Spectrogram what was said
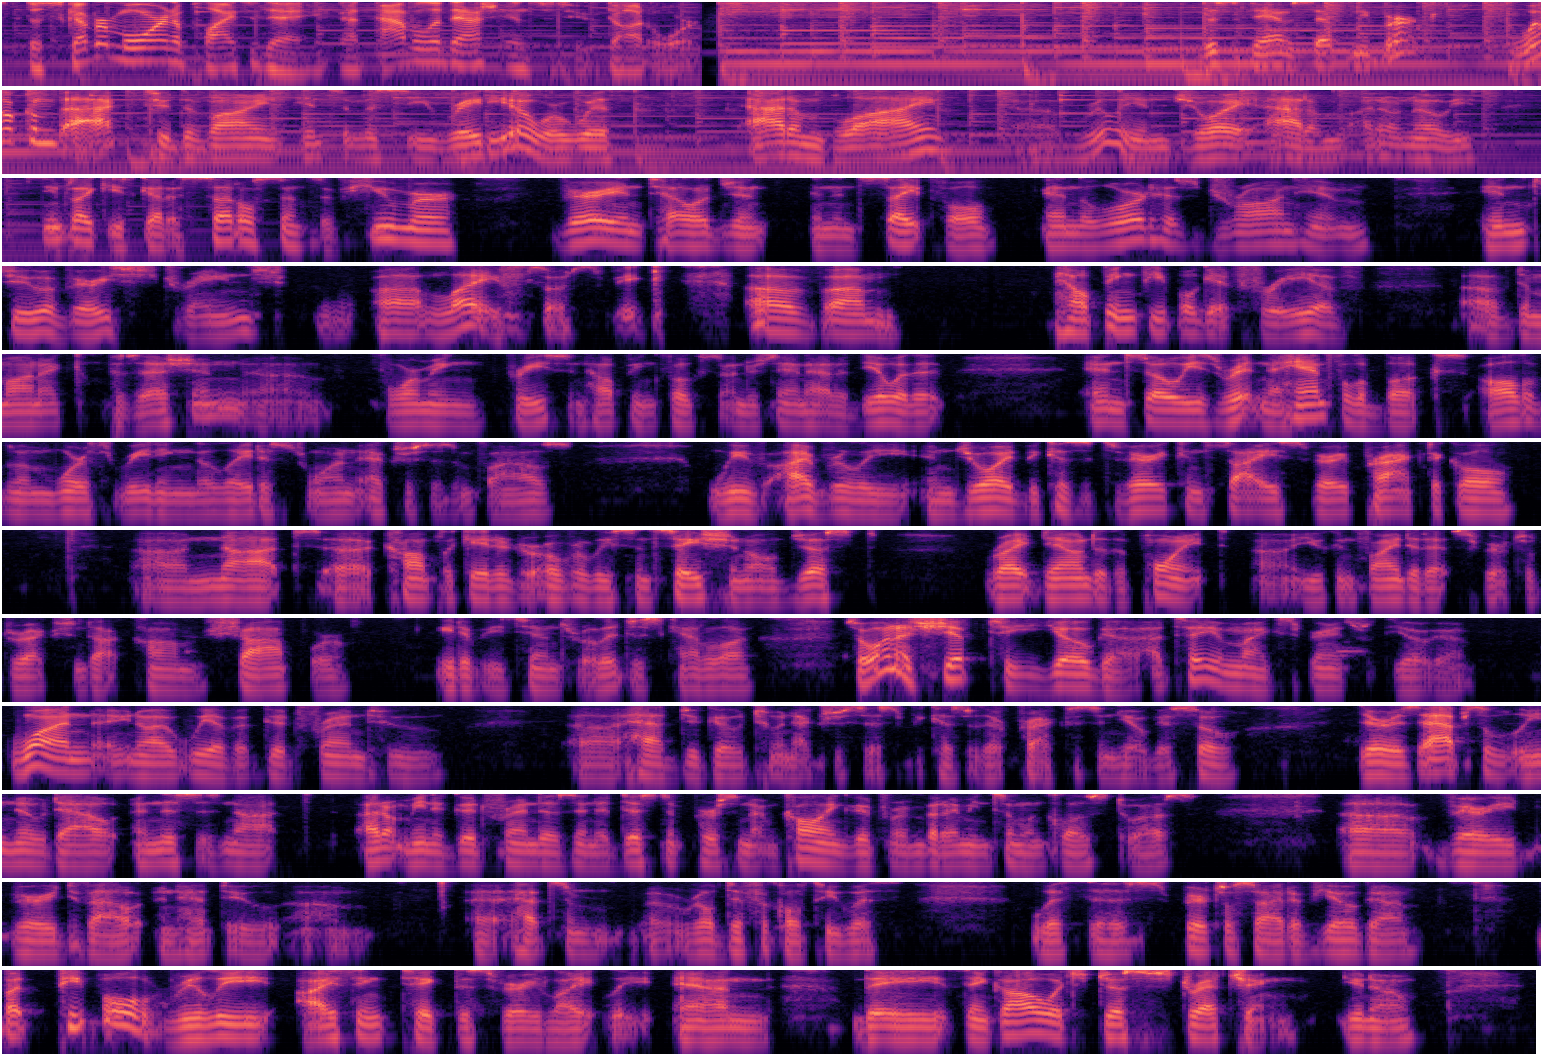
Discover more and apply today at avila-institute.org. This is Dan Stephanie Burke. Welcome back to Divine Intimacy Radio. We're with Adam Blai. Uh, really enjoy Adam. I don't know. He seems like he's got a subtle sense of humor, very intelligent and insightful. And the Lord has drawn him into a very strange uh, life, so to speak, of um, helping people get free of of demonic possession, uh, forming priests and helping folks to understand how to deal with it. And so he's written a handful of books, all of them worth reading. The latest one, Exorcism Files, we've I've really enjoyed because it's very concise, very practical, uh, not uh, complicated or overly sensational. Just right down to the point. Uh, you can find it at spiritualdirection.com shop. or EWTN's religious catalog. So I want to shift to yoga. I'll tell you my experience with yoga. One, you know, we have a good friend who uh, had to go to an exorcist because of their practice in yoga. So there is absolutely no doubt, and this is not, I don't mean a good friend as in a distant person I'm calling a good friend, but I mean someone close to us, uh, very, very devout and had to, um, uh, had some uh, real difficulty with, with the spiritual side of yoga but people really, I think, take this very lightly and they think, oh, it's just stretching, you know.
